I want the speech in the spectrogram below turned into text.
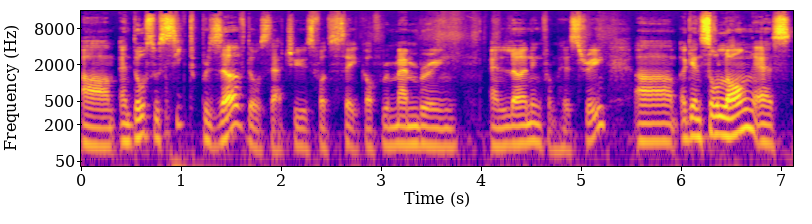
um, and those who seek to preserve those statues for the sake of remembering and learning from history. Uh, again, so long as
